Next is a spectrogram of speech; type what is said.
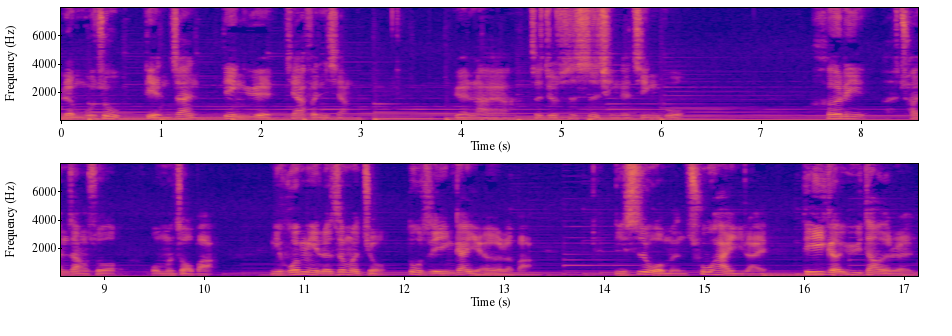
忍不住点赞、订阅、加分享。原来啊，这就是事情的经过。亨利船长说：“我们走吧。”你昏迷了这么久，肚子应该也饿了吧？你是我们出海以来第一个遇到的人，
